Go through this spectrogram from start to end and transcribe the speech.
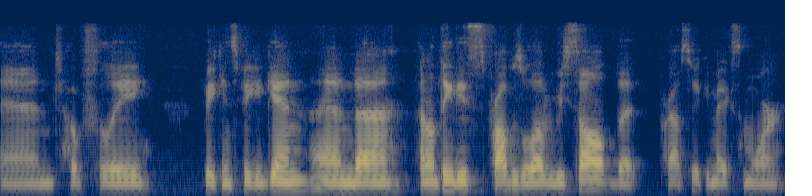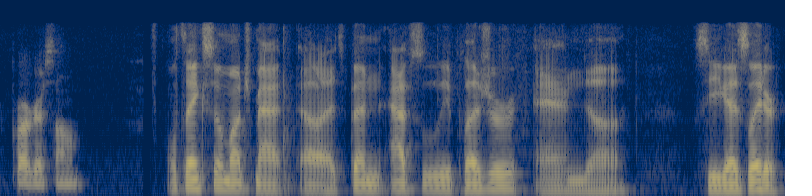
and hopefully we can speak again. And uh, I don't think these problems will ever be solved, but perhaps we can make some more progress on them. Well, thanks so much, Matt. Uh, it's been absolutely a pleasure, and uh, see you guys later.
